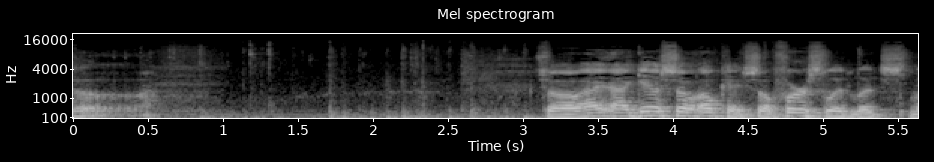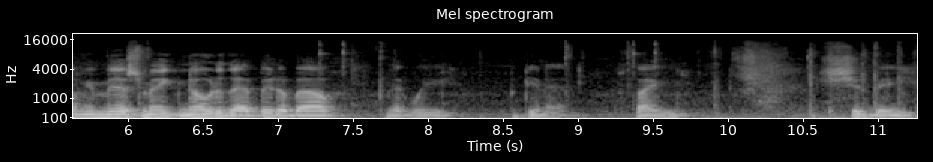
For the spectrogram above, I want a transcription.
so. So I, I guess so. Okay, so first let let's let me just make note of that bit about that we looking at thing should be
